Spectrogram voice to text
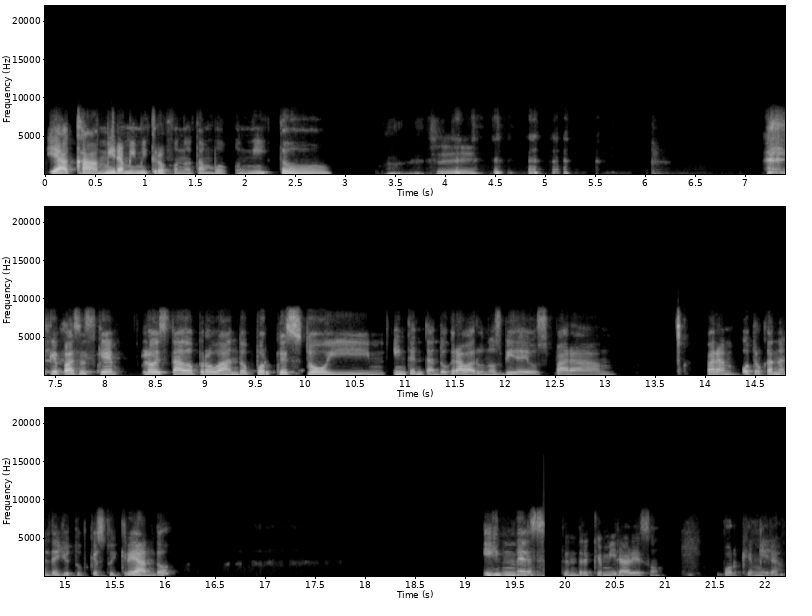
Y acá, mira mi micrófono tan bonito. Sí. ¿Qué pasa? Es que lo he estado probando porque estoy intentando grabar unos videos para, para otro canal de YouTube que estoy creando. Y tendré que mirar eso, porque mira,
